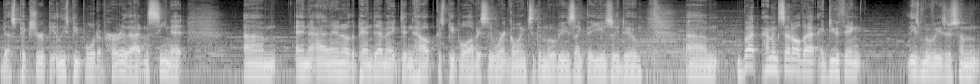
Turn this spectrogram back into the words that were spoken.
best picture. At least people would have heard of that and seen it. Um, and, and I know the pandemic didn't help because people obviously weren't going to the movies like they usually do. Um, but having said all that, I do think these movies are some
